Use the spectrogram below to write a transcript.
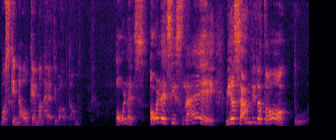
Was genau gehen wir heute überhaupt an? Alles, alles ist neu. Wir sind wieder da. Du,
